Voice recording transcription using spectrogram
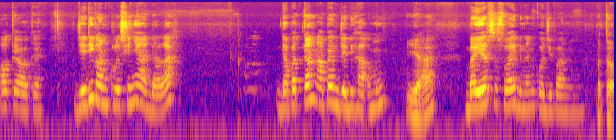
oke oke. Jadi conclusionnya adalah dapatkan apa yang menjadi hakmu, iya bayar sesuai dengan kewajibanmu. betul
